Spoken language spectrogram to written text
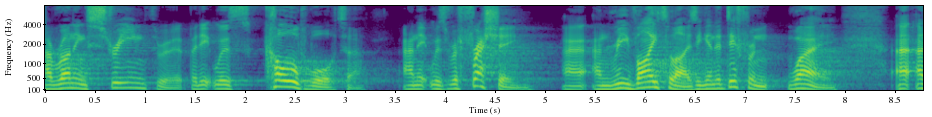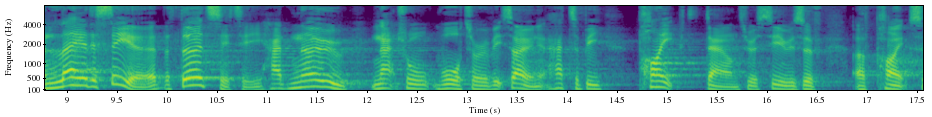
a running stream through it, but it was cold water and it was refreshing uh, and revitalizing in a different way. Uh, and Laodicea, the third city, had no natural water of its own. It had to be piped down through a series of, of pipes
